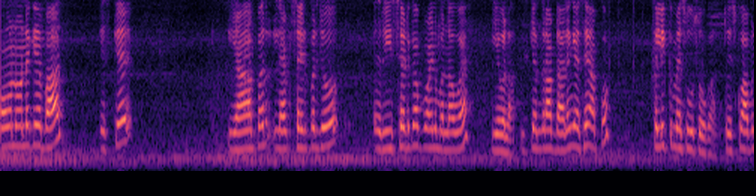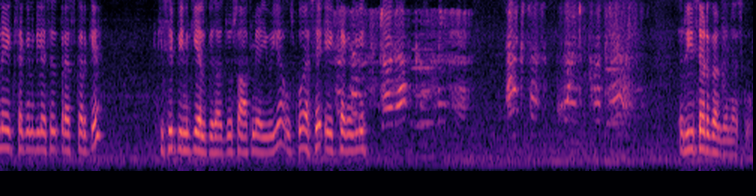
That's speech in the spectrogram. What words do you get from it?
ऑन होने के बाद इसके यहाँ पर लेफ़्ट साइड पर जो रीसेट का पॉइंट बना हुआ है, ये वाला, इसके अंदर आप डालेंगे, ऐसे आपको क्लिक महसूस होगा। तो इसको आपने एक सेकंड के लिए ऐसे प्रेस करके किसी पिन की हेल्प के साथ, जो साथ में आई हुई है, उसको ऐसे एक सेकंड के लिए रीसेट कर देना इसको।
